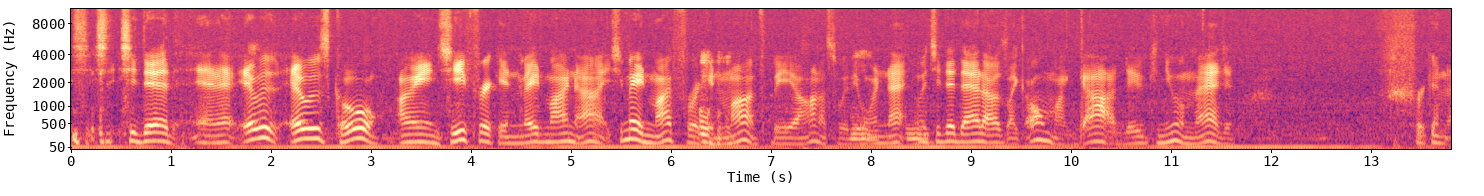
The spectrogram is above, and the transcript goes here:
she, she, she did, and it, it was it was cool. I mean, she freaking made my night. She made my freaking month. Be honest with you, mm, when that mm. when she did that, I was like, oh my god, dude, can you imagine? Freaking uh,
